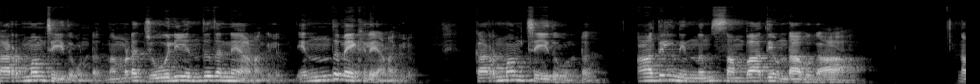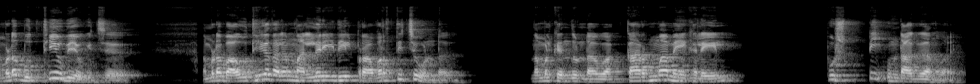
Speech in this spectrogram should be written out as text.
കർമ്മം ചെയ്തുകൊണ്ട് നമ്മുടെ ജോലി എന്ത് തന്നെയാണെങ്കിലും എന്ത് മേഖലയാണെങ്കിലും കർമ്മം ചെയ്തുകൊണ്ട് അതിൽ നിന്നും സമ്പാദ്യം ഉണ്ടാവുക. നമ്മുടെ ബുദ്ധി ഉപയോഗിച്ച് നമ്മുടെ ബൗദ്ധിക തലം നല്ല രീതിയിൽ പ്രവർത്തിച്ചുകൊണ്ട് നമ്മൾക്ക് എന്തുണ്ടാവുക? കർമ്മ മേഖലയിൽ പുഷ്ടി ഉണ്ടാകുക എന്ന് പറയും.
